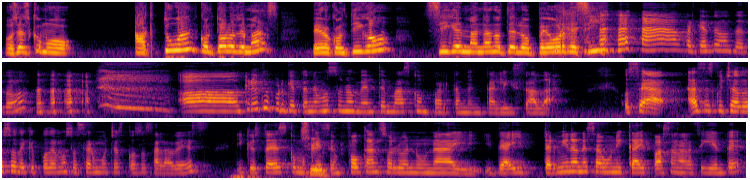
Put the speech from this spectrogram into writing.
o sea, es como actúan con todos los demás, pero contigo siguen mandándote lo peor de sí. ¿Por qué hacemos eso? Ah, creo que porque tenemos una mente más compartimentalizada. O sea, ¿has escuchado eso de que podemos hacer muchas cosas a la vez? Y que ustedes como Sí. que se enfocan solo en una y, y de ahí terminan esa única y pasan a la siguiente.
